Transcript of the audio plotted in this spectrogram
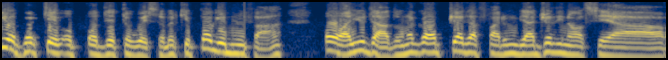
io perché ho, ho detto questo? Perché pochi anni fa ho aiutato una coppia a fare un viaggio di nozze a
